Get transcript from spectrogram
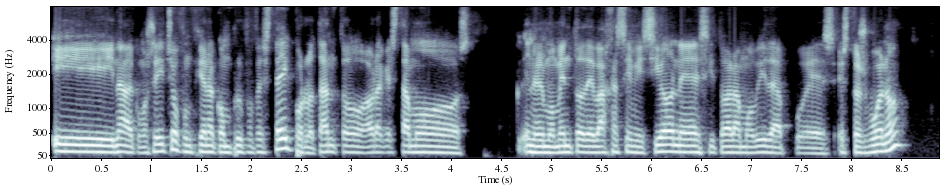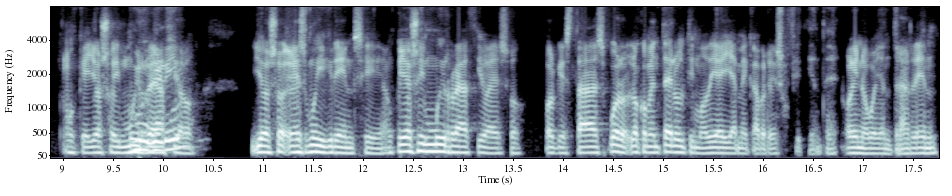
Y nada, como os he dicho, funciona con Proof of Stake, por lo tanto, ahora que estamos en el momento de bajas emisiones y toda la movida, pues esto es bueno, aunque yo soy muy, reacio. Yo es muy green, sí, aunque yo soy muy reacio a eso, porque estás, bueno, lo comenté el último día y ya me cabré suficiente. Hoy no voy a entrar en,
